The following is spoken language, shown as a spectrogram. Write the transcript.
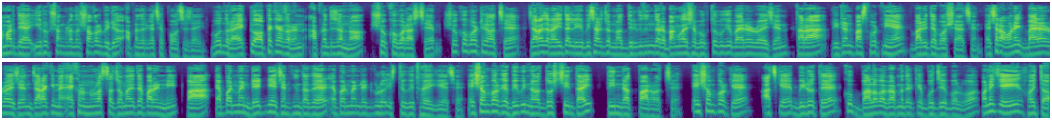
আমার দেয়া ইউরোপ সংক্রান্ত সকল ভিডিও আপনাদের কাছে পৌঁছে যায় বন্ধুরা, একটু অপেক্ষা করেন, আপনাদের জন্য সুখবর আসছে। সুখবরটি হচ্ছে, যারা যারা ইতালির ভিসার জন্য দীর্ঘদিন ধরে বাংলাদেশে ভুক্তভোগী বাইরে রয়েছেন, তারা রিটার্ন পাসপোর্ট নিয়ে বাড়িতে বসে আছেন। এছাড়া অনেক বাইরে রয়েছেন যারা কিনা এখনও নুলাস্তা জমা দিতে পারেননি বা অ্যাপয়েন্টমেন্ট ডেট নিয়েছেন, কিন্তু তাদের অ্যাপয়েন্টমেন্ট ডেটগুলো স্থগিত হয়ে গিয়েছে। এই সম্পর্কে বিভিন্ন দুশ্চিন্তায় দিন রাত পার হচ্ছে। এই সম্পর্কে আজকে ভিডিওতে খুব ভালোভাবে আপনাদেরকে বুঝিয়ে বলব। অনেকেই হয়তো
